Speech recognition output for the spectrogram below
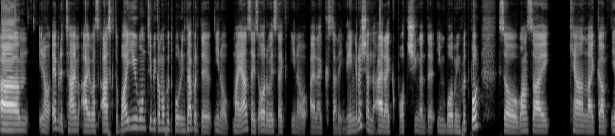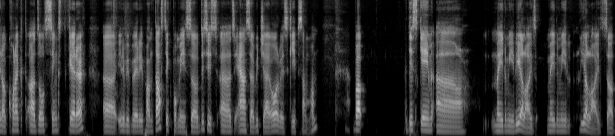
Um, you know, every time I was asked why you want to become a football interpreter, you know, my answer is always like, you know, I like studying English and I like watching and uh, involving football. So once I can like, um, you know, connect uh, those things together, uh, it'll be very fantastic for me. So this is uh, the answer which I always give someone. But this game uh made me realize made me realize that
